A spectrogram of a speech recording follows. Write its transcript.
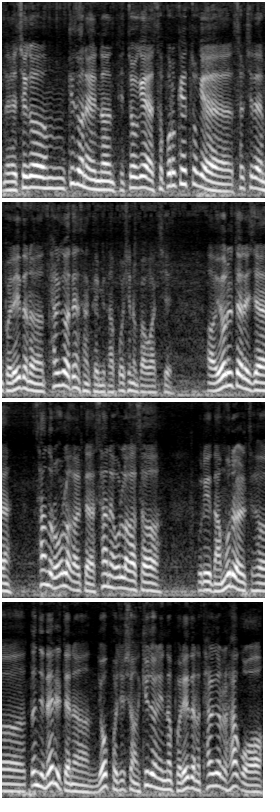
네, 지금 기존에 있는 뒤쪽에 서프로켓 쪽에 설치된 브레이드는 탈거가 된 상태입니다. 보시는 바와 같이. 어, 요럴 때는 이제 산으로 올라갈 때, 산에 올라가서 우리 나무를 저 던지 내릴 때는 요 포지션, 기존에 있는 브레이드는 탈거를 하고,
